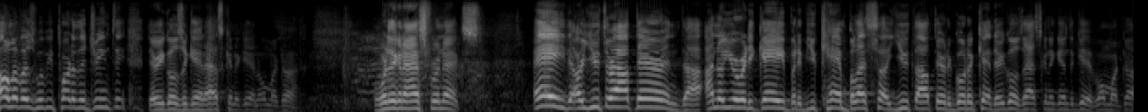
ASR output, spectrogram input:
all of us will be part of the Dream Team. There he goes again, asking again. Oh my God. What are they going to ask for next? Hey, our youth are out there, and uh, I know you're already gave, but if you can bless a youth out there to go to camp, there he goes, asking again to give. Oh my God.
